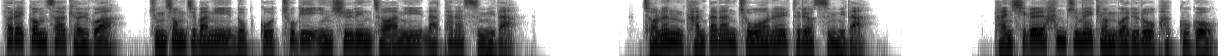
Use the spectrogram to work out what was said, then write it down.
혈액검사 결과 중성지방이 높고 초기 인슐린 저항이 나타났습니다. 저는 간단한 조언을 드렸습니다. 간식을 한 줌의 견과류로 바꾸고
